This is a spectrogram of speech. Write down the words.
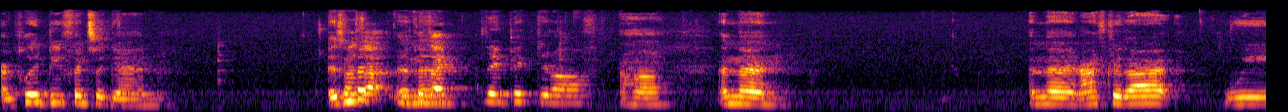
I played defense again. Isn't that? I, And then I, they picked it off. uh huh, and then and then after that we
